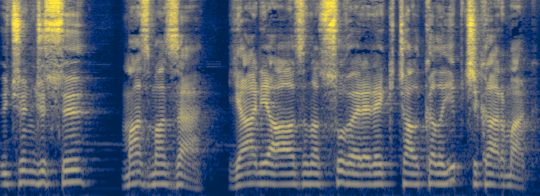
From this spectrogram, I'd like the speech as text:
Üçüncüsü mazmaza yani ağzına su vererek çalkalayıp çıkarmak.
